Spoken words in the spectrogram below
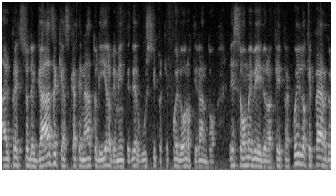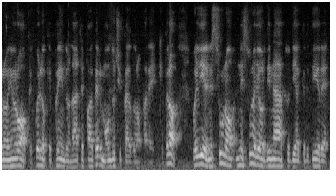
al prezzo del gas che ha scatenato l'ira ovviamente dei russi perché poi loro tirando le somme vedono che tra quello che perdono in Europa e quello che prendono da altre parti del mondo ci perdono parecchio. Però voglio dire, nessuno, nessuno gli ha ordinato di aggredire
